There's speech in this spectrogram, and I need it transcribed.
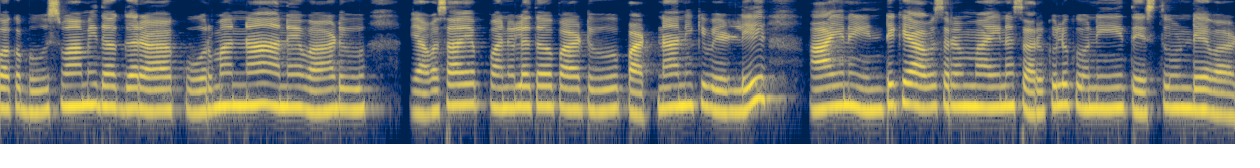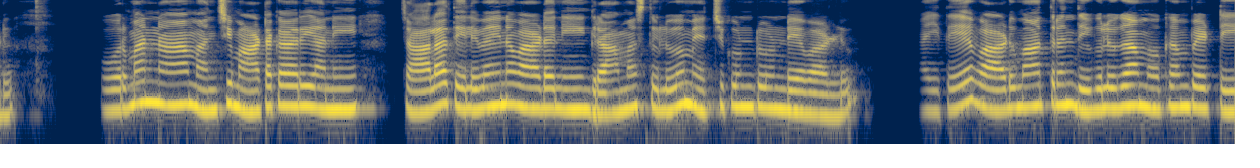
ఒక భూస్వామి దగ్గర కూర్మన్న అనేవాడు వ్యవసాయ పనులతో పాటు పట్నానికి వెళ్ళి ఆయన ఇంటికి అవసరమైన సరుకులు కొని తెస్తూ ఉండేవాడు. కూర్మన్న మంచి మాటకారి అని చాలా తెలివైన వాడని గ్రామస్తులు మెచ్చుకుంటూ ఉండేవాళ్ళు. అయితే వాడు మాత్రం దిగులుగా ముఖం పెట్టి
